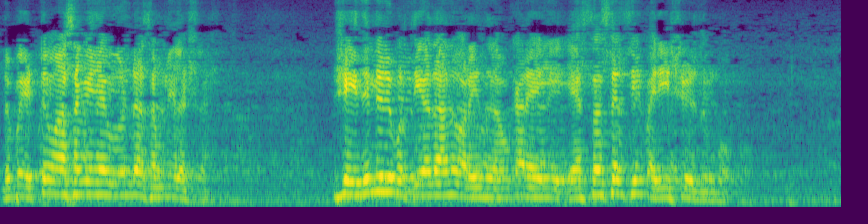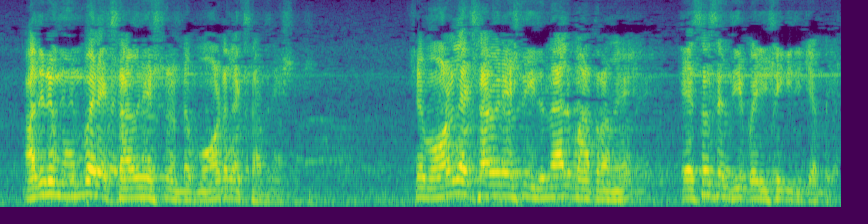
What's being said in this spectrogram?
ഇതിപ്പോ എട്ട് മാസം കഴിഞ്ഞാൽ വീണ്ടും അസംബ്ലി ഇലക്ഷൻ പക്ഷെ ഇതിന്റെ ഒരു പ്രത്യേകത എന്ന് പറയുന്നത് നമുക്കറിയാം ഈ എസ് എസ് എൽ സി പരീക്ഷ എഴുതുമ്പോൾ അതിനു മുമ്പ് ഒരു എക്സാമിനേഷൻ ഉണ്ട് മോഡൽ എക്സാമിനേഷൻ പക്ഷെ മോഡൽ എക്സാമിനേഷൻ ഇരുന്നാൽ മാത്രമേ എസ് എസ് എൽ സി പരീക്ഷയ്ക്ക് ഇരിക്കാൻ പറ്റൂ.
